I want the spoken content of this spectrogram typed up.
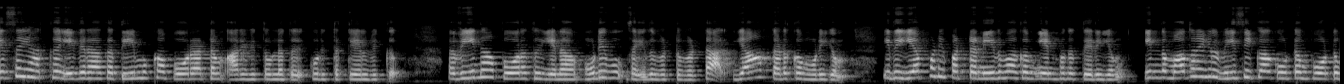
எஸ்ஐஆருக்கு எதிராக திமுக போராட்டம் அறிவித்துள்ளது குறித்த கேள்விக்கு வீணா போறது என முடிவு செய்துவிட்டு விட்டால் யார் தடுக்க முடியும்? இது எப்படிப்பட்ட நிர்வாகம் என்பது தெரியும். இந்த மதுரையில் விசிகா கூட்டம் போட்டு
